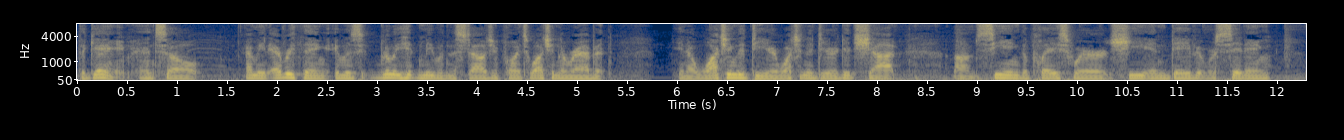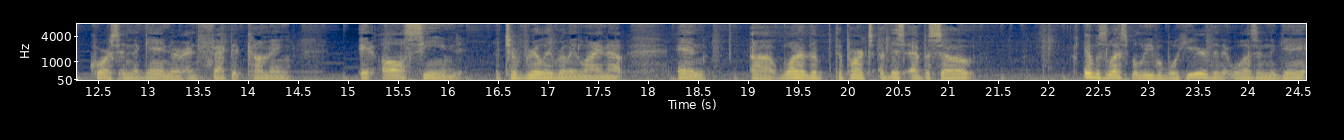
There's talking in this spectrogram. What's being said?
the game. And so, I mean, everything, it was really hitting me with nostalgia points watching the rabbit, you know, watching the deer, watching the deer get shot, um, seeing the place where she and David were sitting, of course, in the game, they were infected coming. It all seemed to really, really line up. And uh, one of the, the parts of this episode, it was less believable here than it was in the game.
